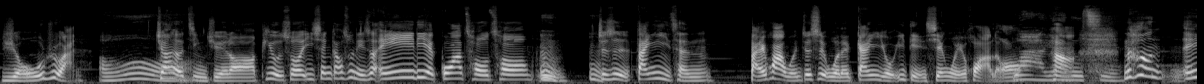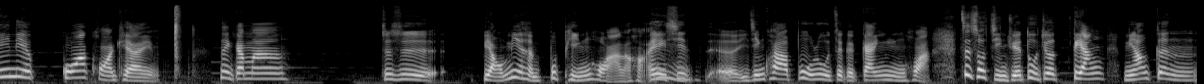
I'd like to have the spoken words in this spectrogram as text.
柔软哦，就要有警觉咯。譬如说，医生告诉你说，哎，你的瓜粗粗，嗯，就是翻译成白话文，就是我的肝有一点纤维化了哦。哇，原来如此。然后，哎，你的肝看起来，那你干嘛？就是。表面很不平滑了哈，哎，是呃，已经快要步入这个肝硬化，这时候警觉度就降，你要更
